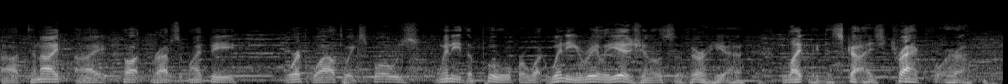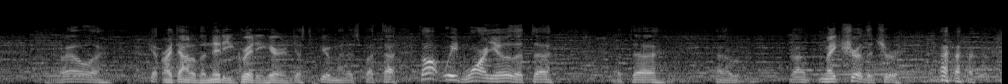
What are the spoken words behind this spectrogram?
Uh, tonight, I thought perhaps it might be worthwhile to expose Winnie the Pooh for what Winnie really is. You know, it's a very uh, lightly disguised track for, uh, well, uh, get right down to the nitty gritty here in just a few minutes. But thought we'd warn you that, that make sure that you're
